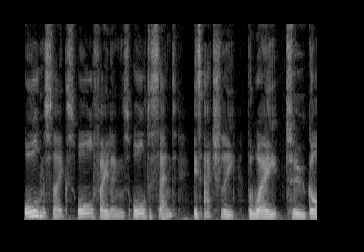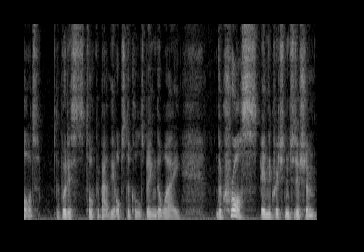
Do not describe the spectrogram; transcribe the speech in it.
all mistakes, all failings, all descent is actually the way to God. The Buddhists talk about the obstacles being the way. The cross in the Christian tradition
